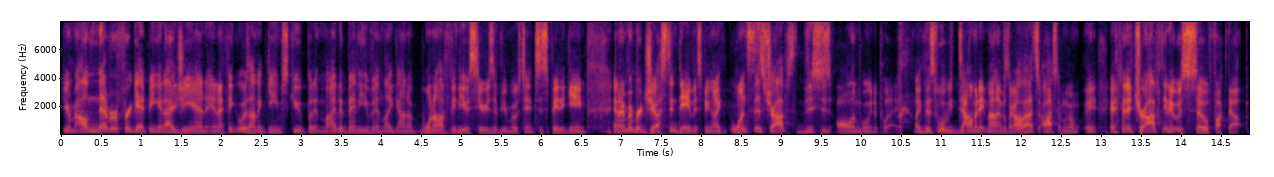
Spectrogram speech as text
You're, I'll never forget being at IGN, and I think it was on a Game Scoop, but it might have been even like on a one-off video series of your most anticipated game. And I remember Justin Davis being like, "Once this drops, this is all I'm going to play. Like this will be, dominate my life." I was like, "Oh, that's awesome!" And then it dropped, and it was so fucked up.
